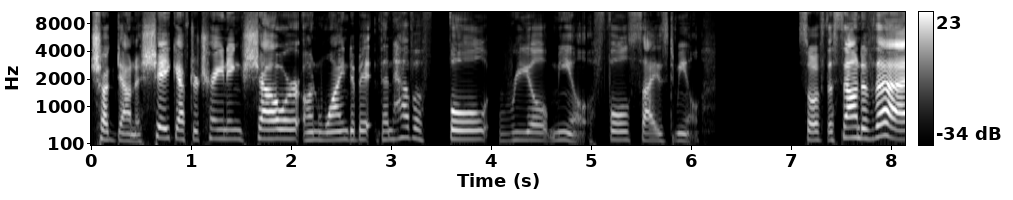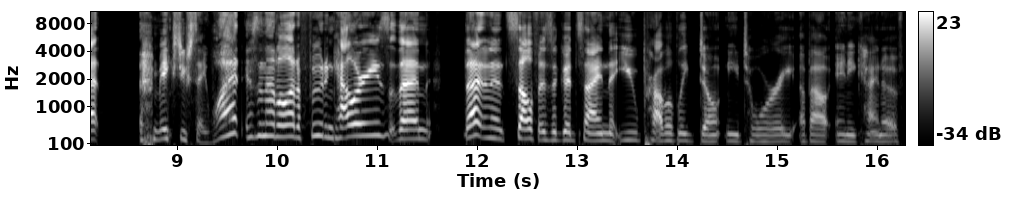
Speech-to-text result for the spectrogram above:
chug down a shake after training, shower, unwind a bit, then have a full, real meal, a full sized meal. So, if the sound of that makes you say, What? Isn't that a lot of food and calories? Then that in itself is a good sign that you probably don't need to worry about any kind of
